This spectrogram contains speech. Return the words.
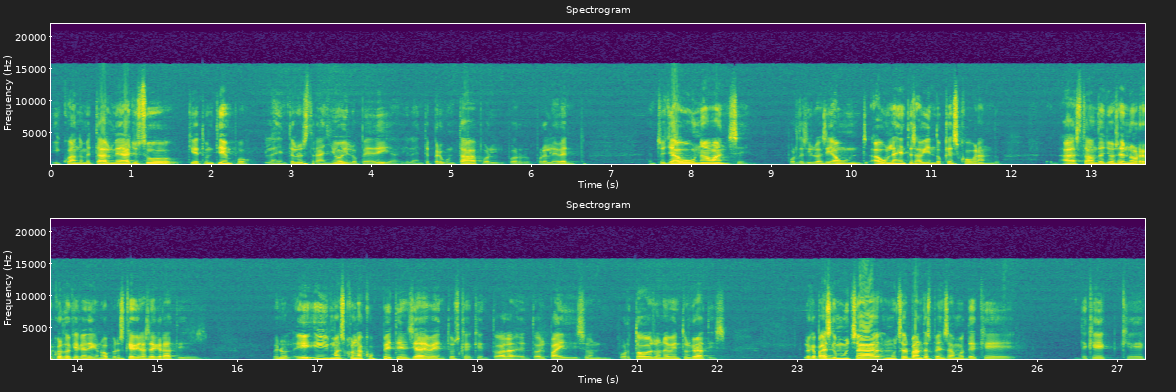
Y cuando Metal Medallo estuvo quieto un tiempo, la gente lo extrañó y lo pedía, y la gente preguntaba por, por, por el evento. Entonces ya hubo un avance, por decirlo así, aún, aún la gente sabiendo que es cobrando. Hasta donde yo sé, no recuerdo que alguien diga, no, pero es que debiera ser gratis. Bueno, y, y, más con la competencia de eventos que, que en, toda la, en todo el país son, por todos son eventos gratis. Lo que pasa es que muchas muchas bandas pensamos de que, de que, que,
